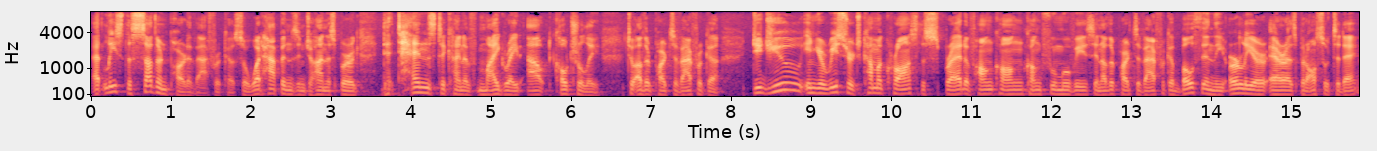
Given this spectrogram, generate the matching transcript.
at least the southern part of Africa. So, what happens in Johannesburg t- tends to kind of migrate out culturally to other parts of Africa. Did you, in your research, come across the spread of Hong Kong kung fu movies in other parts of Africa, both in the earlier eras but also today?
